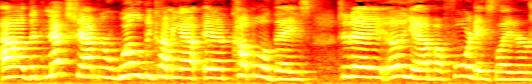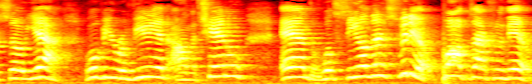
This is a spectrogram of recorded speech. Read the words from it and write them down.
Uh, the next chapter will be coming out in a couple of days. Today, uh, yeah, about four days later. So yeah, we'll be reviewing it on the channel, and we'll see you on the next video. Bob's actually there.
